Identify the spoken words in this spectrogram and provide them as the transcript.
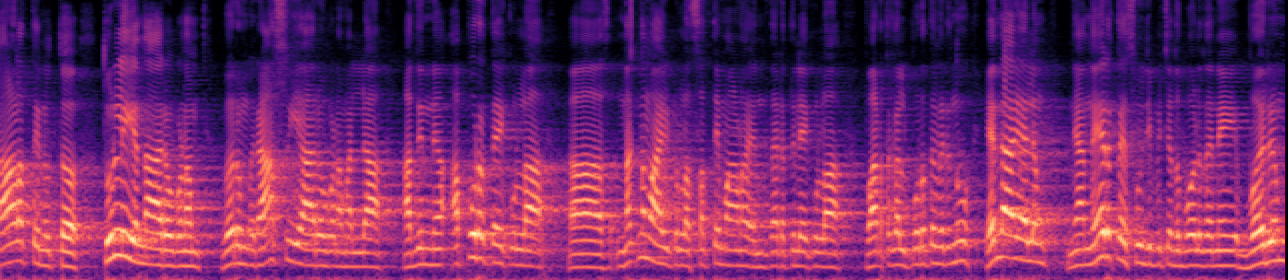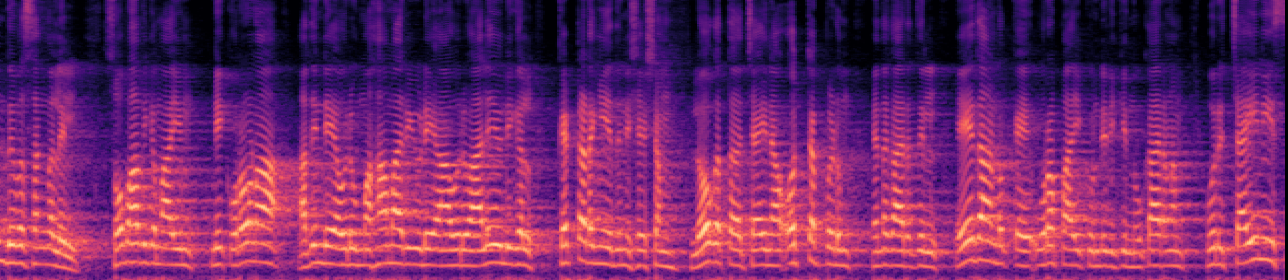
താളത്തിനൊത്ത് തുള്ളി എന്ന ആരോപണം വെറും രാഷ്ട്രീയ ആരോപണമല്ല അതിന് അപ്പുറത്തേക്കുള്ള നഗ്നമായിട്ടുള്ള സത്യമാണ് എന്ന തരത്തിലേക്കുള്ള വാർത്തകൾ പുറത്തു വരുന്നു. എന്തായാലും ഞാൻ നേരത്തെ സൂചിപ്പിച്ചതുപോലെ തന്നെ വരും ദിവസങ്ങളിൽ സ്വാഭാവികമായും ഈ കൊറോണ അതിന്റെ ഒരു മഹാമാരിയുടെ ആ ഒരു അലയൊലികൾ കെട്ടടങ്ങിയതിന് ശേഷം ലോകത്ത് ചൈന ഒറ്റപ്പെടും എന്ന കാര്യത്തിൽ ഏതാണ്ടൊക്കെ ഉറപ്പായിക്കൊണ്ടിരിക്കുന്നു. കാരണം ഒരു ചൈനീസ്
